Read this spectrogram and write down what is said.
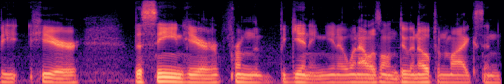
be here, the scene here from the beginning. You know, when I was on doing open mics and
